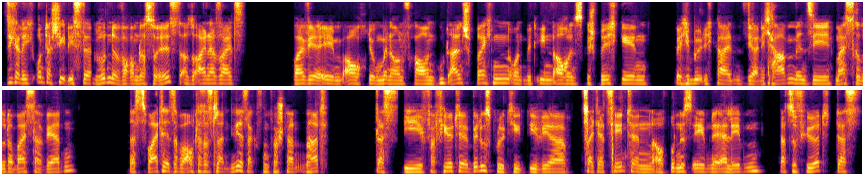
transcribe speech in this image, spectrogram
sicherlich unterschiedlichste Gründe, warum das so ist. Also einerseits, weil wir eben auch junge Männer und Frauen gut ansprechen und mit ihnen auch ins Gespräch gehen, welche Möglichkeiten sie eigentlich haben, wenn sie Meisterin oder Meister werden. Das Zweite ist aber auch, dass das Land Niedersachsen verstanden hat, dass die verfehlte Bildungspolitik, die wir seit Jahrzehnten auf Bundesebene erleben, dazu führt, dass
